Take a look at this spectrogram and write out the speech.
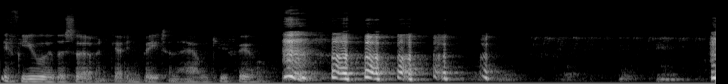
if you were the servant getting beaten, how would you feel? Do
